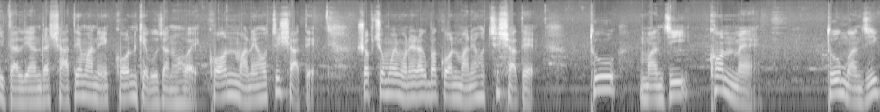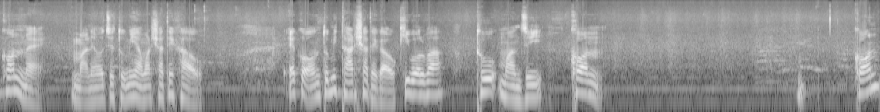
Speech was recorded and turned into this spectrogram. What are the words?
ইতালিয়ানরা সাথে মানে কনকে বোঝানো হয়? কন মানে হচ্ছে সাথে সবসময় মনে রাখবা কন মানে হচ্ছে সাথে তু মানজি কন মে? তু মানজি কন মে? মানে হচ্ছে তুমি আমার সাথে খাও। এখন তুমি তার সাথে খাও। কি বলবা? থু মানজি খন কন?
